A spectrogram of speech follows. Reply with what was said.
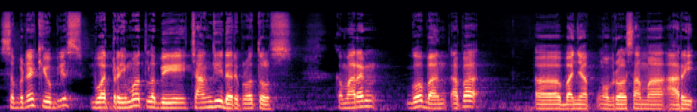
Sebenarnya Cubase buat remote lebih canggih dari Pro Tools. Kemarin gue ban apa eh, banyak ngobrol sama Ari,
